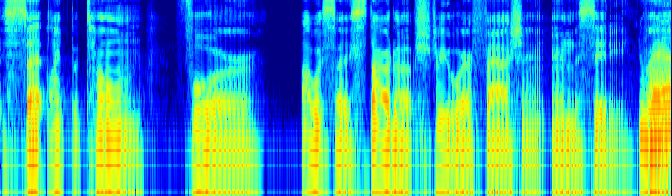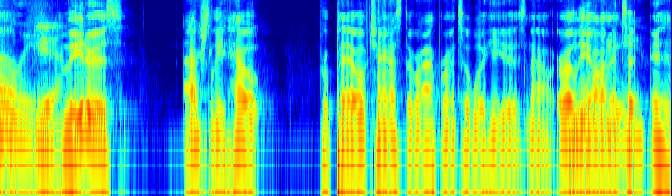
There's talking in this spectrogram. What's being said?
set like the tone for I would say startup streetwear fashion in the city. Um, really, Yeah. leaders actually help propel Chance the Rapper into what he is now. Early on into eh,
